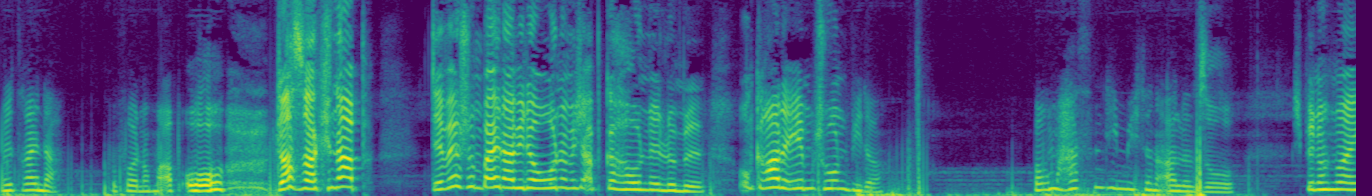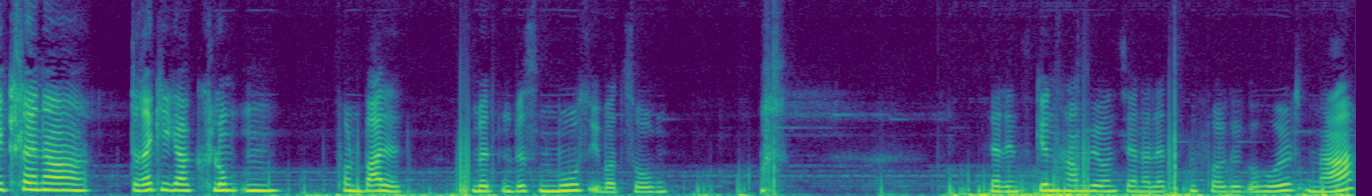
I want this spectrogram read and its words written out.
Jetzt rein da. Bevor er nochmal ab. Oh, das war knapp! Der wäre schon beinahe wieder ohne mich abgehauen, der Lümmel. Und gerade eben schon wieder. Warum hassen die mich denn alle so? Ich bin doch nur ein kleiner, dreckiger Klumpen von Ball. Mit ein bisschen Moos überzogen. ja, den Skin haben wir uns ja in der letzten Folge geholt. Na?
